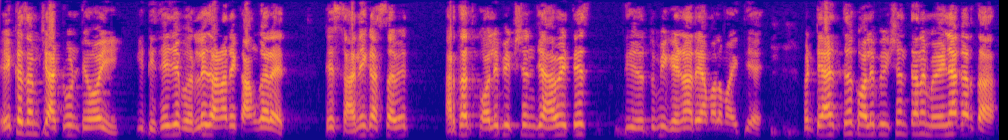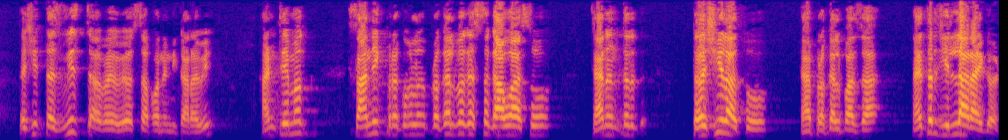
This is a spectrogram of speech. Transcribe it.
एकच आमची आठवण ठेवावी की तिथे जे भरले जाणारे कामगार आहेत ते स्थानिक असावेत. अर्थात क्वालिफिकेशन जे हवे तेच तुम्ही घेणार आहे आम्हाला माहिती आहे. पण त्याचं क्वालिफिकेशन त्यांना मिळण्याकरता तशी तजवीज व्यवस्थापनाने करावी. आणि ते मग स्थानिक प्रकल्प प्रकल्पग्रस्त गावं असो त्यानंतर तहसील असो ह्या प्रकल्पाचा नाहीतर जिल्हा रायगड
